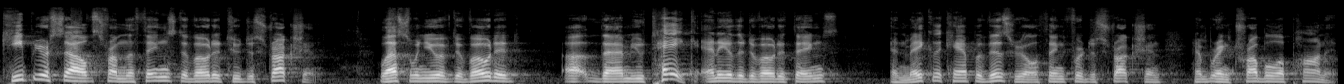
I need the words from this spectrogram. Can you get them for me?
keep yourselves from the things devoted to destruction, lest when you have devoted uh, them, you take any of the devoted things and make the camp of Israel a thing for destruction and bring trouble upon it.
